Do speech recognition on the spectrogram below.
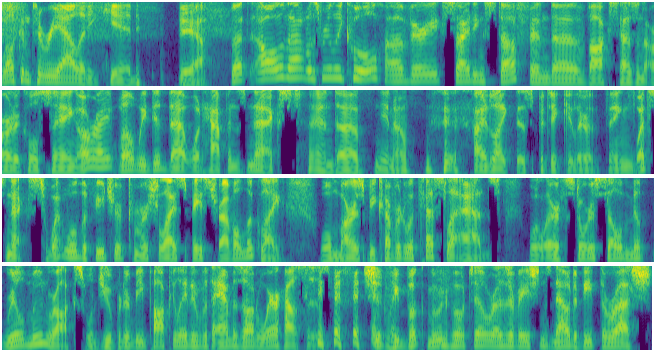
welcome to reality, kid. Yeah, but all of that was really cool. Uh, very exciting stuff. And uh, Vox has an article saying, "All right, well, we did that. What happens next?" And uh, you know, I like this particular thing. What's next? What will the future of commercialized space travel look like? Will Mars be covered with Tesla ads? Will Earth stores sell mil- real moon rocks? Will Jupiter be populated with Amazon warehouses? Should we book moon hotel reservations now to beat the rush?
